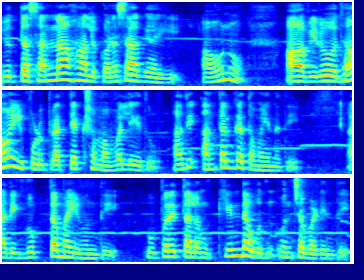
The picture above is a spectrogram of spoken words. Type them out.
యుద్ధ సన్నాహాలు కొనసాగాయి. అవును ఆ విరోధం ఇప్పుడు ప్రత్యక్షం అవ్వలేదు అది అంతర్గతమైనది. అది గుప్తమై ఉంది. ఉపరితలం కింద ఉంచబడింది.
